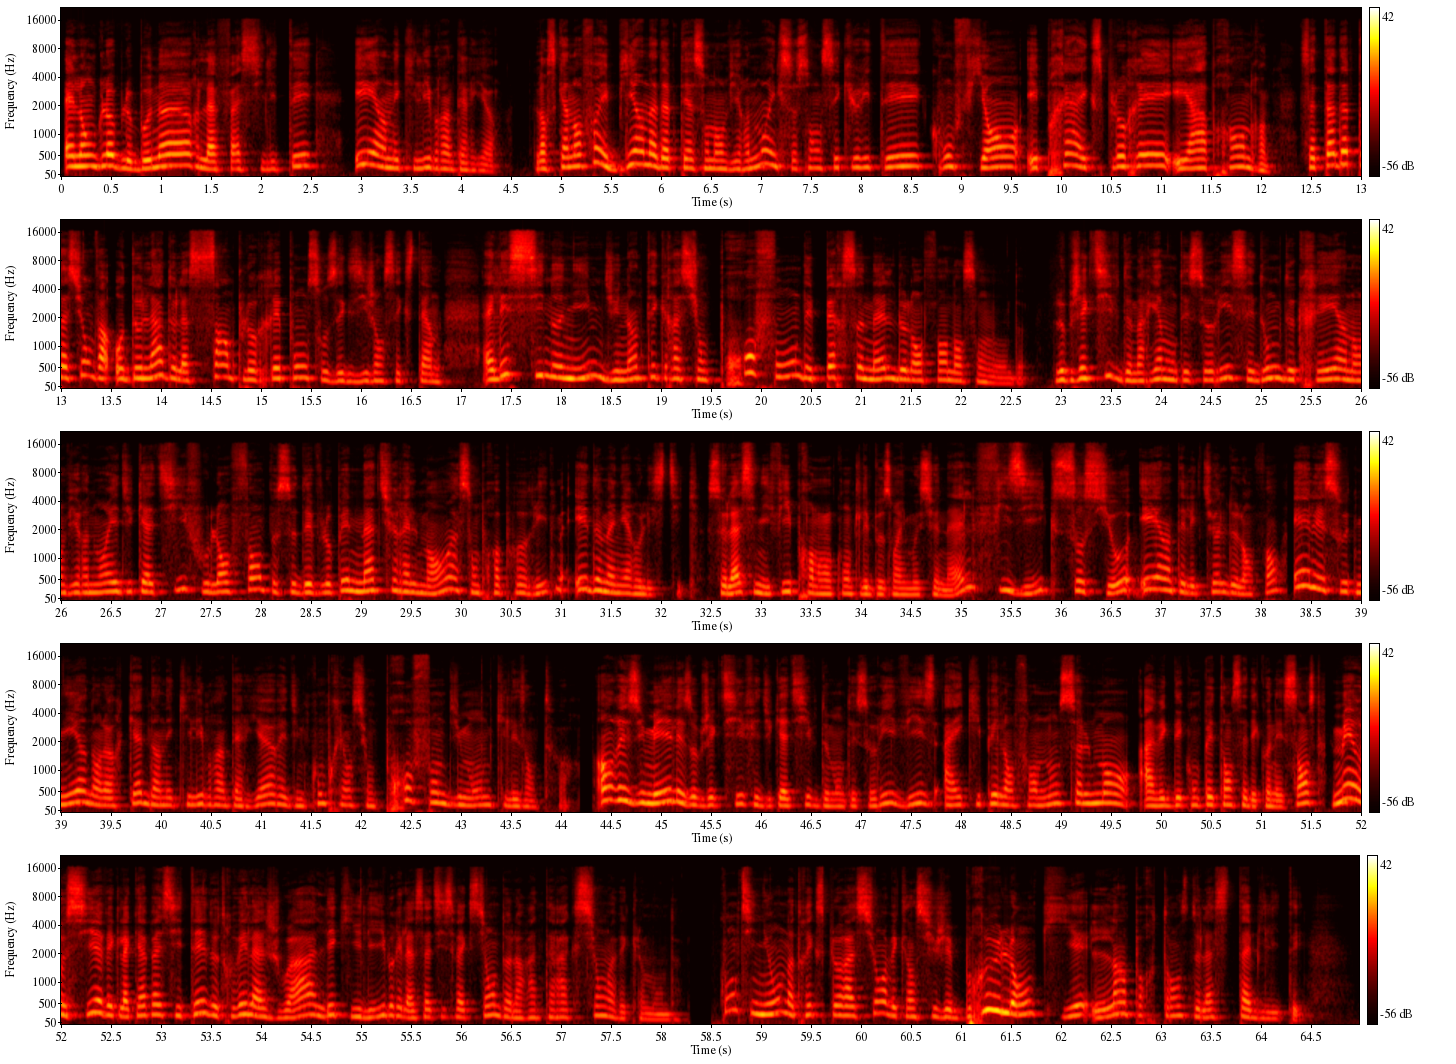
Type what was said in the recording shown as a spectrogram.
elle englobe le bonheur, la facilité et un équilibre intérieur. Lorsqu'un enfant est bien adapté à son environnement, il se sent en sécurité, confiant et prêt à explorer et à apprendre. Cette adaptation va au-delà de la simple réponse aux exigences externes. Elle est synonyme d'une intégration profonde et personnelle de l'enfant dans son monde. L'objectif de Maria Montessori, c'est donc de créer un environnement éducatif où l'enfant peut se développer naturellement à son propre rythme et de manière holistique. Cela signifie prendre en compte les besoins émotionnels, physiques, sociaux et intellectuels de l'enfant et les soutenir dans leur quête d'un équilibre intérieur et d'une compréhension profonde du monde qui les entoure. En résumé, les objectifs éducatifs de Montessori visent à équiper l'enfant non seulement avec des compétences et des connaissances, mais aussi avec la capacité de trouver la joie, l'équilibre et la satisfaction de leur interaction avec le monde. Continuons notre exploration avec un sujet brûlant qui est l'importance de la stabilité.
